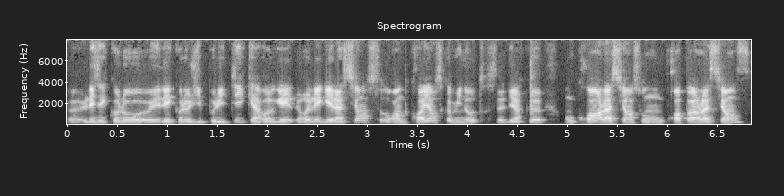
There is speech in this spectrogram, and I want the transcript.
les écolos et l'écologie politique a relégué la science au rang de croyance comme une autre. C'est-à-dire qu'on croit en la science ou on ne croit pas en la science,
